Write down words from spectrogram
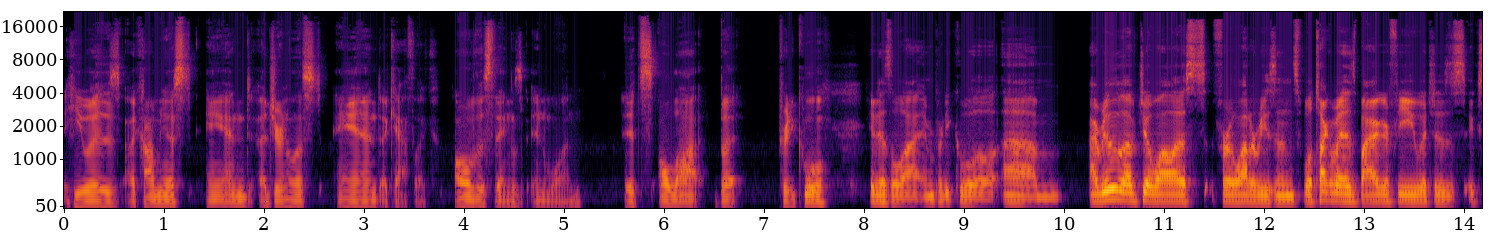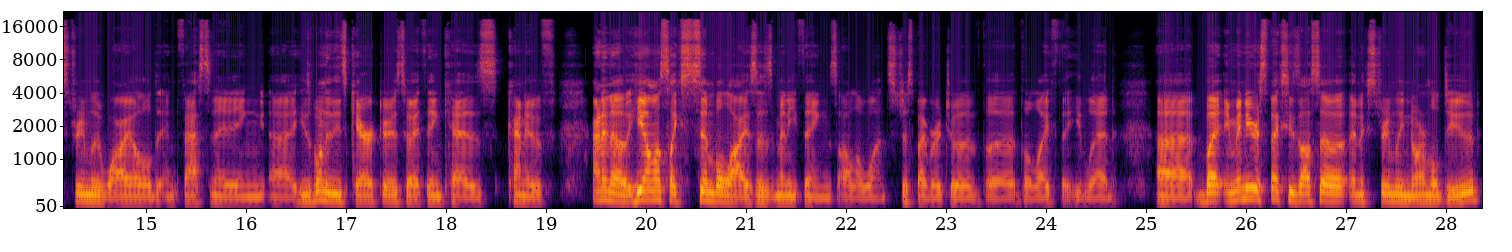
He was a communist and a journalist and a Catholic. All of those things in one. It's a lot, but pretty cool. It is a lot and pretty cool. Um, I really love Joe Wallace for a lot of reasons. We'll talk about his biography, which is extremely wild and fascinating. Uh, he's one of these characters who I think has kind of, I don't know, he almost like symbolizes many things all at once just by virtue of the the life that he led. Uh, but in many respects, he's also an extremely normal dude.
